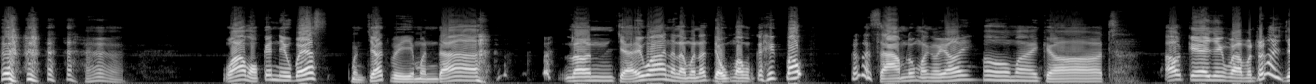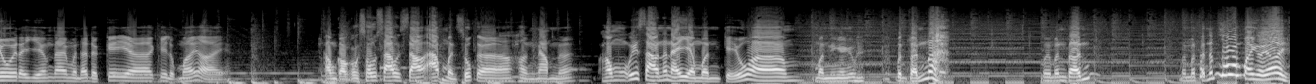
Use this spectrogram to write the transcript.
Quá một cái new best. Mình chết vì mình đã lên trễ quá nên là mình đã đụng vào một cái hitbox. Rất là xàm luôn mọi người ơi. Oh my god. Ok nhưng mà mình rất là vui tại vì hôm nay mình đã được cái uh, cái lục mới rồi không còn con số 66 áp mình suốt uh, hơn năm nữa. Không biết sao nó nãy giờ mình kiểu uh, mình bình tĩnh mà. Mình bình tĩnh. Mình bình tĩnh lắm luôn mọi người ơi.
